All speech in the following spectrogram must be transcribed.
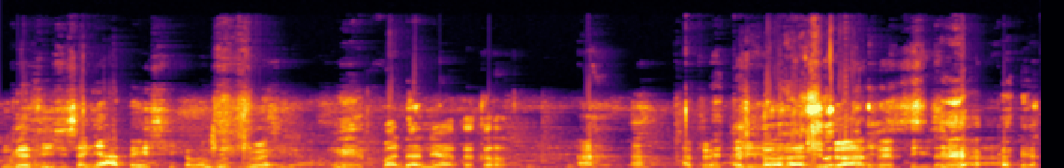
Enggak sih sisanya ateis sih kalau buat gua sih ya. Badannya keker. Ah atletis. Atletis. itu atletis. Ya.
